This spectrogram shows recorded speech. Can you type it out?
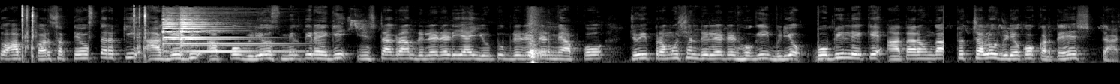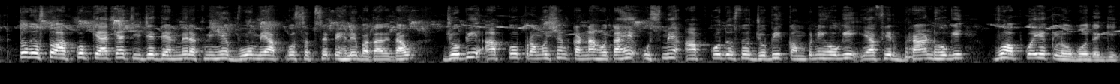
तो आप कर सकते हो। इस तरह की आगे भी आपको वीडियोस मिलती रहेगी। इंस्टाग्राम रिलेटेड या यूट्यूब रिलेटेड में आपको जो भी प्रमोशन रिलेटेड होगी वीडियो, वो भी लेके आता रहूँगा। तो चलो, वीडियो को करते हैं स्टार्ट तो दोस्तों, आपको क्या क्या चीज़ें ध्यान में रखनी है, वो मैं आपको सबसे पहले बता देता हूँ। जो भी आपको प्रमोशन करना होता है, उसमें आपको दोस्तों, जो भी कंपनी होगी या फिर ब्रांड होगी, वो आपको एक लोगो देगी।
